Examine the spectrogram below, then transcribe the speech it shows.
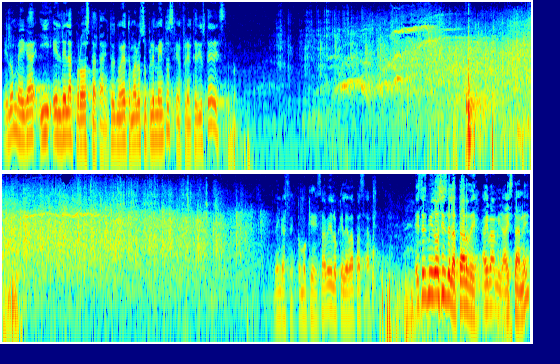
el omega y el de la próstata. Entonces me voy a tomar los suplementos enfrente de ustedes. Véngase, como que sabe lo que le va a pasar. Esta es mi dosis de la tarde. Ahí va, mira, ahí están, ¿eh?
